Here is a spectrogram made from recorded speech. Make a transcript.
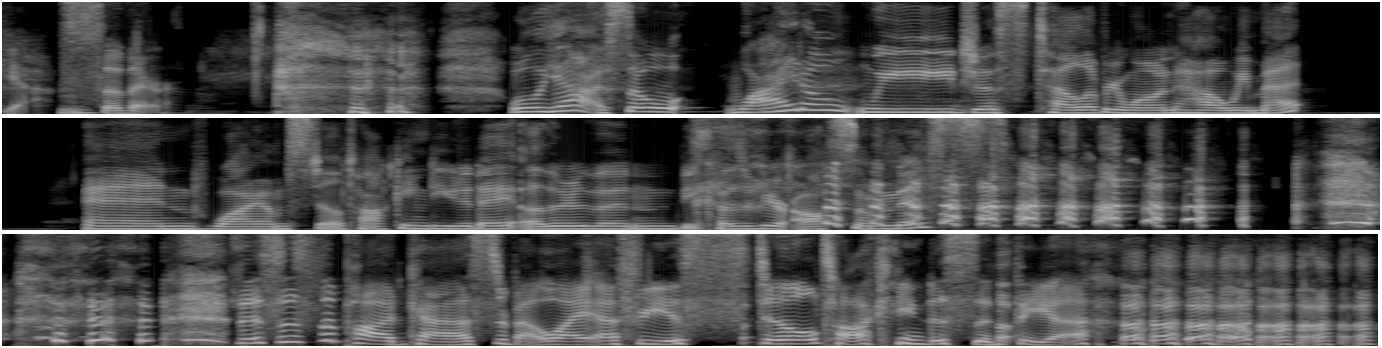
Yeah. Mm. So there. well, yeah. So why don't we just tell everyone how we met and why I'm still talking to you today, other than because of your awesomeness? this is the podcast about why Effie is still talking to Cynthia.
